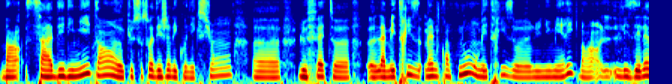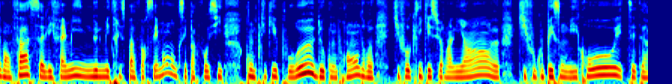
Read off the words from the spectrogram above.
ben, ça a des limites, hein, euh, que ce soit déjà les connexions, euh, le fait, euh, la maîtrise, même quand nous on maîtrise le numérique, ben, les élèves en face, les familles ne le maîtrisent pas forcément, donc c'est parfois aussi compliqué pour eux de comprendre qu'il faut cliquer sur un lien, qu'il faut couper son micro, etc.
